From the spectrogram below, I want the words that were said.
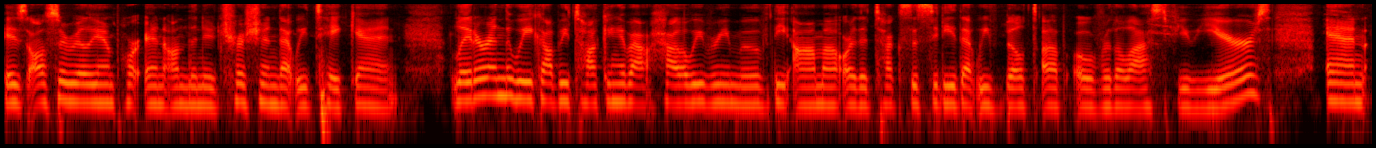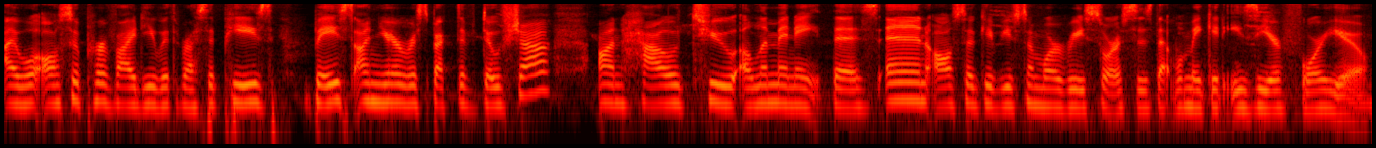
is also really important on the nutrition that we take in. Later in the week, I'll be talking about how we remove the ama or the toxicity that we've built up over the last few years. And I will also provide you with recipes based on your respective dosha on how to eliminate this and also give you some more resources that will make it easier for you.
